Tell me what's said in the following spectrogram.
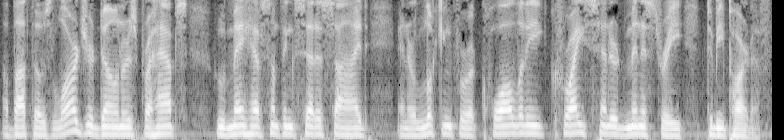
about those larger donors, perhaps, who may have something set aside and are looking for a quality, Christ centered ministry to be part of?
